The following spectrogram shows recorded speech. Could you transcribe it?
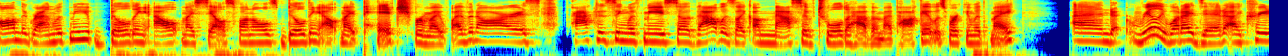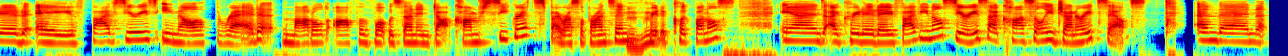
on the ground with me, building out my sales funnels, building out my pitch for my webinars, practicing with me. So that was like a massive tool to have in my pocket was working with Mike. And really, what I did, I created a five series email thread modeled off of what was done in dot com secrets by Russell Brunson, mm-hmm. created ClickFunnels. And I created a five email series that constantly generates sales. And then,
